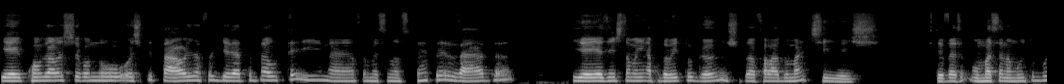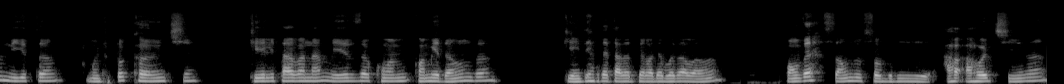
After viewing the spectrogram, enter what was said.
E aí, quando ela chegou no hospital, já foi direto para UTI, né? Foi uma cena super pesada. E aí a gente também aproveita o gancho para falar do Matias. Teve uma cena muito bonita, muito tocante, que ele estava na mesa com a, com a Miranda, que é interpretada pela Deborah Lan, conversando sobre a, a rotina.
